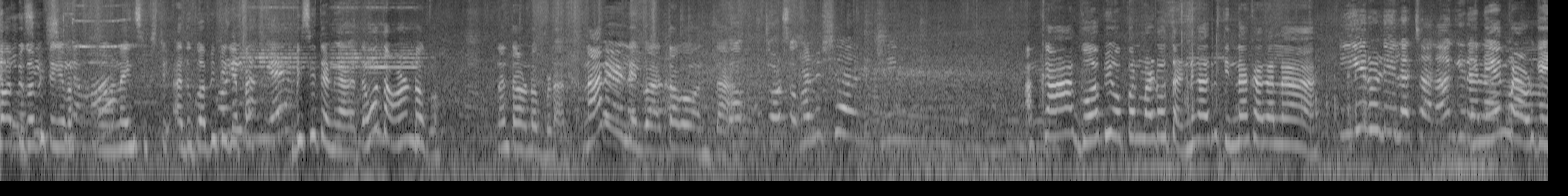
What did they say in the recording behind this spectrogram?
ಗೋಬಿ ಗೋಬಿ ತೆಗಿಬ ನೈನ್ ಸಿಕ್ಸ್ಟಿ ಅದು ಗೋಬಿ ತೆಗಿಯಪ್ಪ. ಬಿಸಿ ತಣ್ಣಗಾಗತ್ತೆ ಹ್ಞೂ ತಗೊಂಡೋಗು ನಾನು ತಗೊಂಡೋಗ್ಬಿಡ ಅಂತ. ನಾನು ಹೇಳಿಲ್ವಾ ತಗೋ ಅಂತ. ಮನುಷ್ಯ ಅಕ್ಕ ಗೋಬಿ ಓಪನ್ ಮಾಡೋ ತಣ್ಣಗಾದ್ರೂ ತಿನ್ನಕ್ಕಾಗಲ್ಲ. ಈರುಳ್ಳಿ ಎಲ್ಲ ಚೆನ್ನಾಗಿರಲ್ಲ. ಏನ್ ಅವ್ಳಿಗೆ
